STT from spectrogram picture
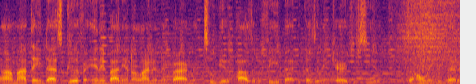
Um, I think that's good for anybody in a learning environment to get positive feedback because it encourages you to only do better.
